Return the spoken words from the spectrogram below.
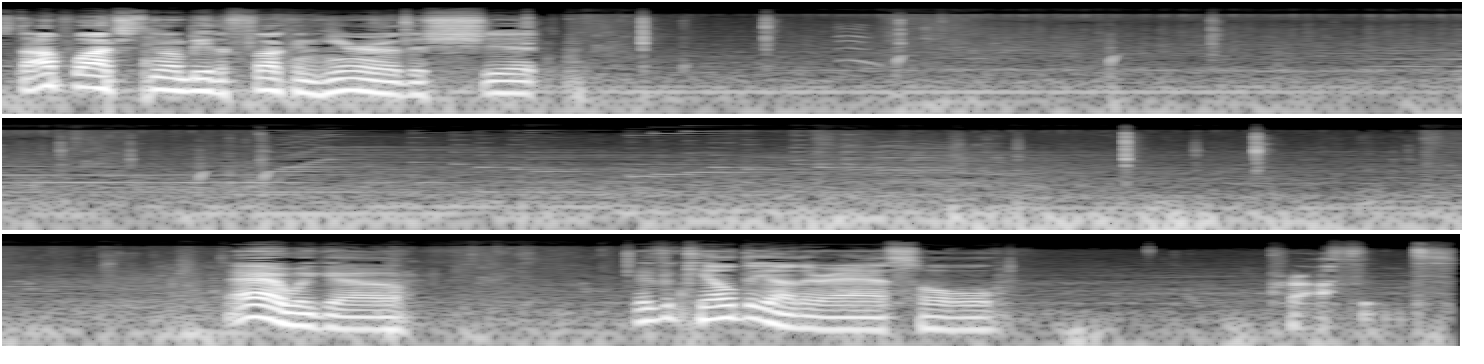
Stopwatch is gonna be the fucking hero of this shit. There we go. We've killed the other asshole. Prophet.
